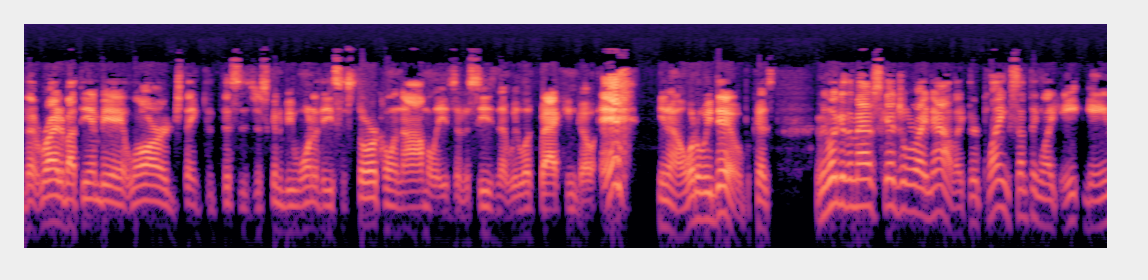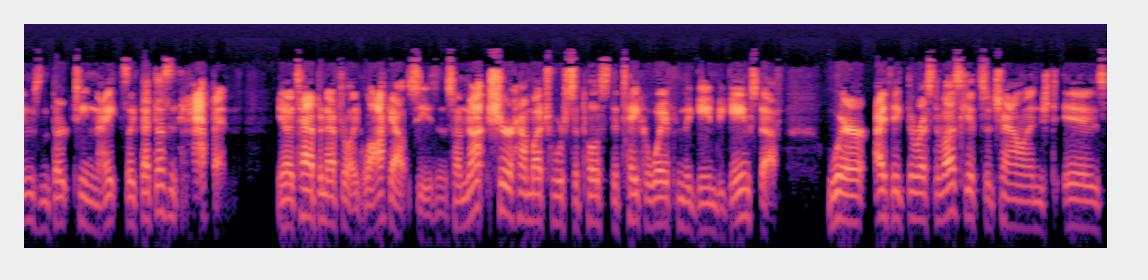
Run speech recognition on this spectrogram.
that write about the NBA at large think that this is just going to be one of these historical anomalies of a season that we look back and go, eh, you know, what do we do? Because I mean, look at the match schedule right now. Like they're playing something like eight games in 13 nights. Like that doesn't happen. You know, it's happened after like lockout season. So I'm not sure how much we're supposed to take away from the game to game stuff. Where I think the rest of us get so challenged is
